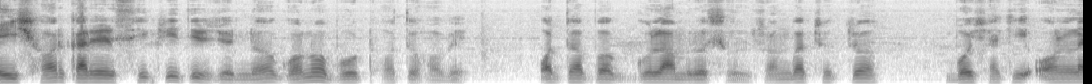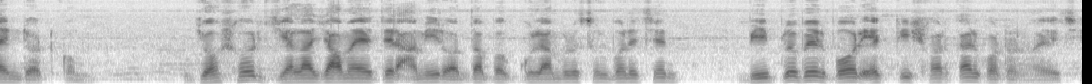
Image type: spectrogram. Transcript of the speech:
এই সরকারের স্বীকৃতির জন্য গণভোট হতে হবে। অধ্যাপক গোলাম রসুল সংবাদসূত্র Boishakhi online dot com. Jessore জেলা জামায়াতের আমির অধ্যাপক গোলাম রসুল বলেছেন, বিপ্লবের পর একটি সরকার গঠন হয়েছে।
